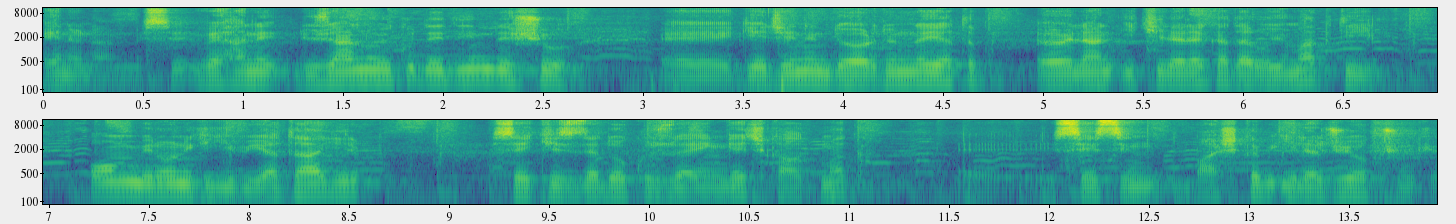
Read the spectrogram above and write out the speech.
en önemlisi. Ve hani düzenli uyku dediğimde şu. E, gecenin dördünde yatıp öğlen ikilere kadar uyumak değil. 11-12 gibi yatağa girip 8'de 9'da en geç kalkmak e, sesin başka bir ilacı yok çünkü.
